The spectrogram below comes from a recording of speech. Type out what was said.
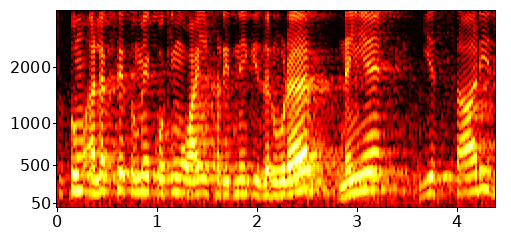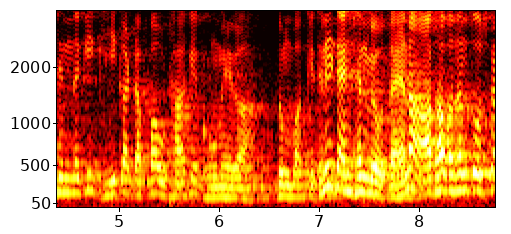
तो तुम अलग से तुम्हें कुकिंग ऑयल ख़रीदने की ज़रूरत नहीं है। ये सारी ज़िंदगी घी का डब्बा उठा के घूमेगा। दुम्बा, कितनी टेंशन में होता है ना? आधा वज़न तो उसका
